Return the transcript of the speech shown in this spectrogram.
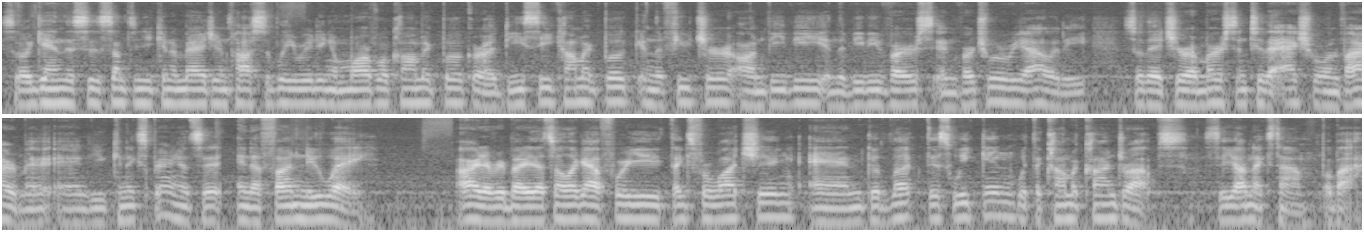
So again, this is something you can imagine possibly reading a Marvel comic book or a DC comic book in the future on VeVe in the VeVe verse in virtual reality so that you're immersed into the actual environment and you can experience it in a fun new way. Alright everybody, that's all I got for you. Thanks for watching and good luck this weekend with the Comic Con drops. See y'all next time. Bye bye.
